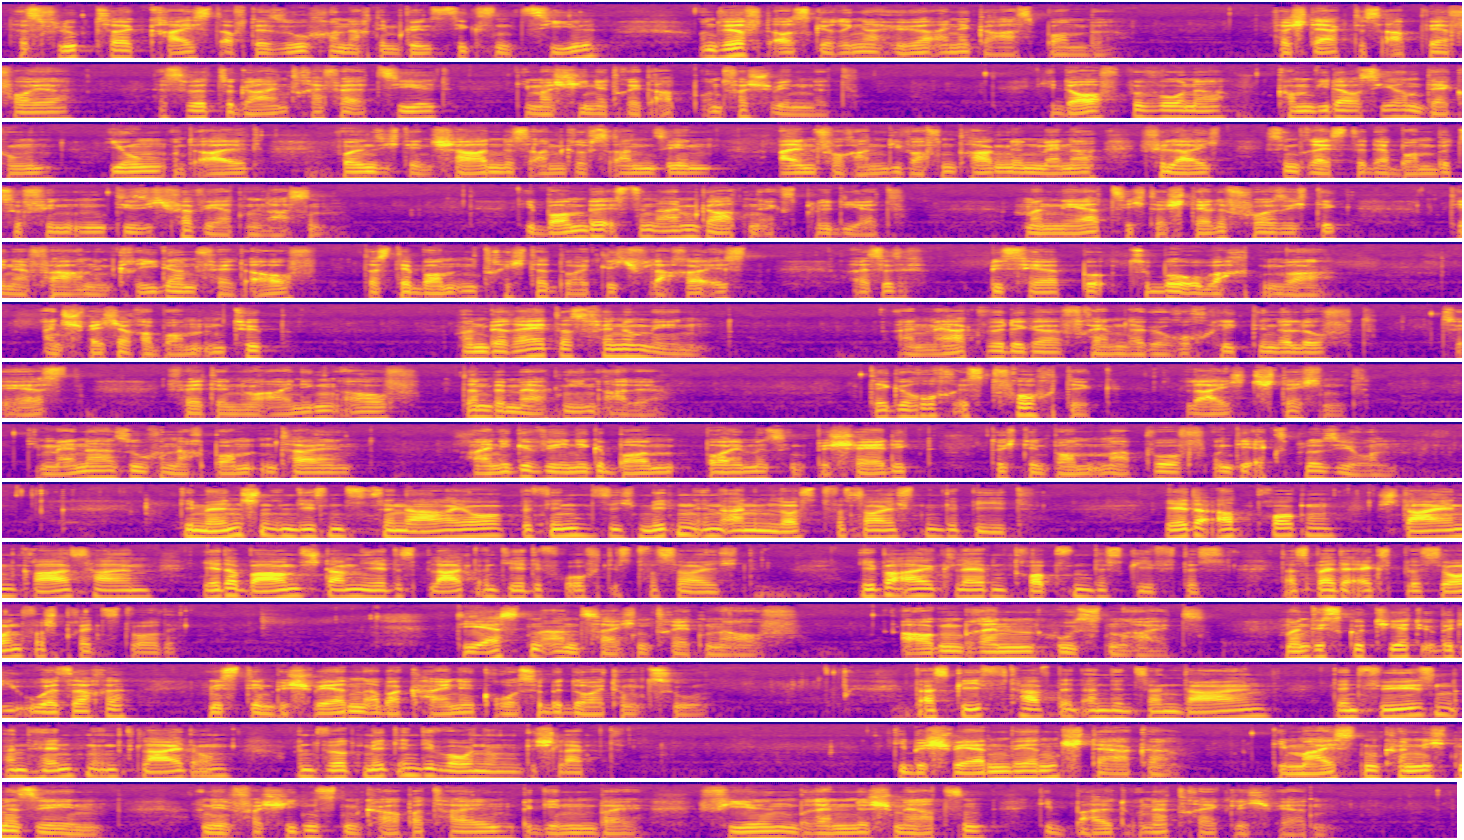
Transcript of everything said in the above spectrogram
Das Flugzeug kreist auf der Suche nach dem günstigsten Ziel und wirft aus geringer Höhe eine Gasbombe. Verstärktes Abwehrfeuer, es wird sogar ein Treffer erzielt, die Maschine dreht ab und verschwindet. Die Dorfbewohner kommen wieder aus ihren Deckungen, jung und alt, wollen sich den Schaden des Angriffs ansehen, allen voran die waffentragenden Männer, vielleicht sind Reste der Bombe zu finden, die sich verwerten lassen. Die Bombe ist in einem Garten explodiert. Man nähert sich der Stelle vorsichtig, den erfahrenen Kriegern fällt auf, dass der Bombentrichter deutlich flacher ist, als es bisher zu beobachten war. Ein schwächerer Bombentyp, man berät das Phänomen. Ein merkwürdiger, fremder Geruch liegt in der Luft. Zuerst fällt er nur einigen auf, dann bemerken ihn alle. Der Geruch ist fruchtig, leicht stechend. Die Männer suchen nach Bombenteilen. Einige wenige Bäume sind beschädigt durch den Bombenabwurf und die Explosion. Die Menschen in diesem Szenario befinden sich mitten in einem lostverseuchten Gebiet. Jeder Erdbrocken, Stein, Grashalm, jeder Baumstamm, jedes Blatt und jede Frucht ist verseucht. Überall kleben Tropfen des Giftes, das bei der Explosion verspritzt wurde. Die ersten Anzeichen treten auf. Augenbrennen, Hustenreiz. Man diskutiert über die Ursache, misst den Beschwerden aber keine große Bedeutung zu. Das Gift haftet an den Sandalen, den Füßen, an Händen und Kleidung und wird mit in die Wohnung geschleppt. Die Beschwerden werden stärker. Die meisten können nicht mehr sehen. An den verschiedensten Körperteilen beginnen bei vielen brennende Schmerzen, die bald unerträglich werden.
